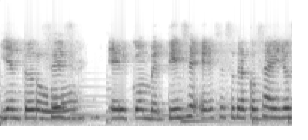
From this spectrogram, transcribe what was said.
Y entonces oh. el convertirse, esa es otra cosa, ellos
